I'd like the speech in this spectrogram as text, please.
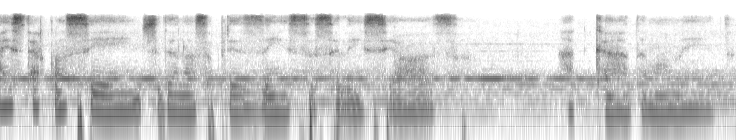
a estar consciente da nossa presença silenciosa a cada momento,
